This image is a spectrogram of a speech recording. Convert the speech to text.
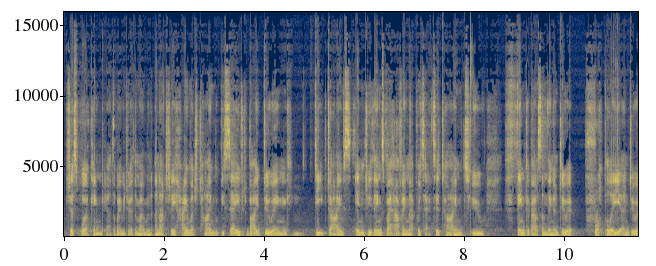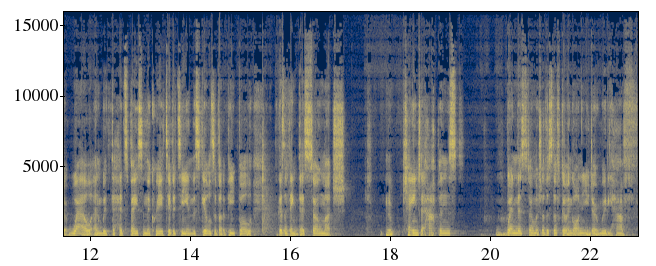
just working the way we do at the moment and actually how much time would be saved by doing mm. deep dives into things by having that protected time to think about something and do it properly and do it well and with the headspace and the creativity and the skills of other people because I think there's so much you know change that happens when there's so much other stuff going on and you don't really have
